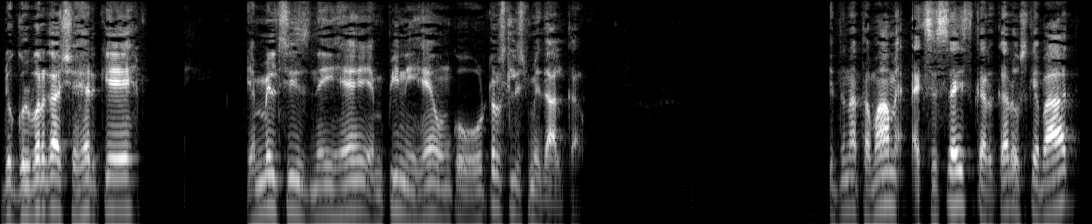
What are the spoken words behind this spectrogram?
जो गुलबर्गा शहर के एमएलसीज नहीं है एमपी नहीं है, उनको वोटर्स लिस्ट में डालकर। इतना तमाम एक्सरसाइज कर कर उसके बाद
